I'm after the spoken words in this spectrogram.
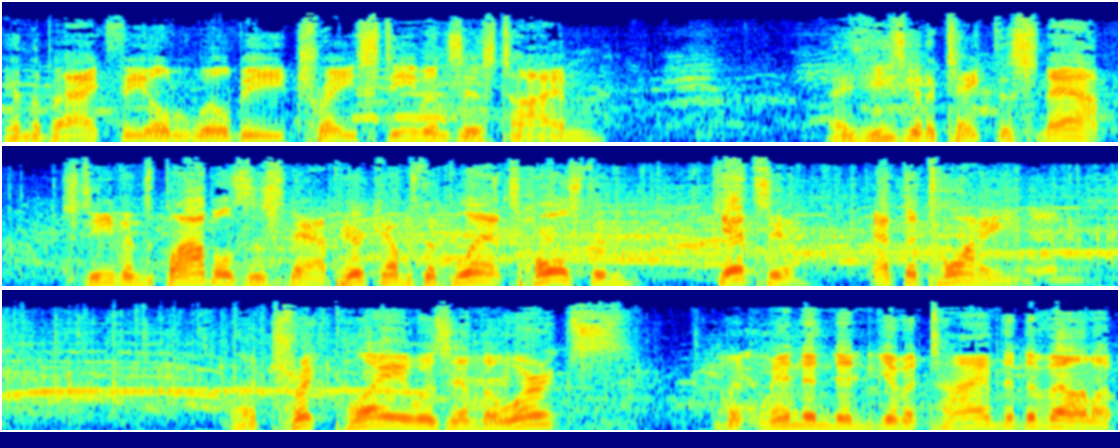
In the backfield will be Trey Stevens this time. And he's going to take the snap. Stevens bobbles the snap. Here comes the blitz. Holston gets him at the 20. A trick play was in the works, but Minden didn't give it time to develop.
